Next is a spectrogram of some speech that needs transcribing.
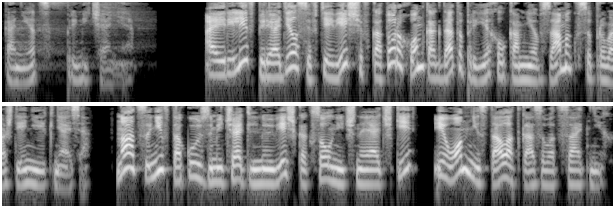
Конец примечания. А Ирелив переоделся в те вещи, в которых он когда-то приехал ко мне в замок в сопровождении князя. Но оценив такую замечательную вещь, как солнечные очки, и он не стал отказываться от них.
